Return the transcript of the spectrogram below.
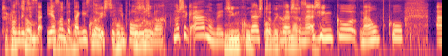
Čaká, Pozrite čo- sa, ja čo som to takisto húbku- ešte húbku nepoužívala. No však áno, veď. Žinku dáš to, dáš to na žinku, na húbku a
